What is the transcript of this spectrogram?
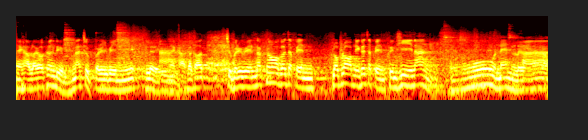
นะครับแล้วก็เครื่องดื่มณจุดบริเวณนี้เลยนะครับแล้วก็จุดบริเวณนอกๆก็จะเป็น รอบๆนี้ก็จะเป็นพื้นที่นั่งโอ้แน่นเลยอ่านะครับ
